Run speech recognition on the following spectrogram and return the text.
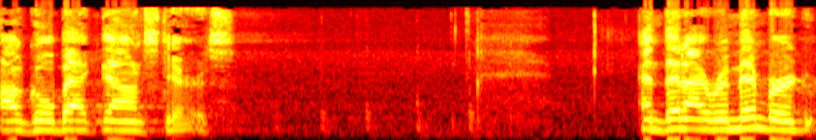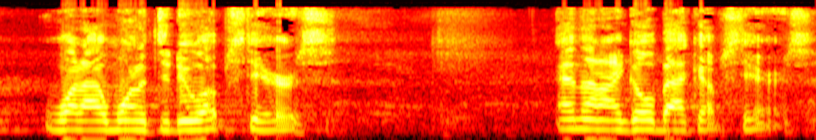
I'll go back downstairs. And then I remembered what I wanted to do upstairs. And then I go back upstairs.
